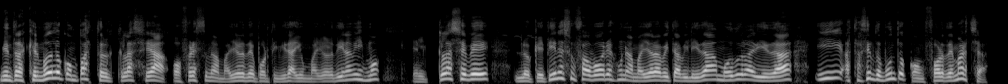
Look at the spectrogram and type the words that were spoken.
Mientras que el modelo compacto, el clase A, ofrece una mayor deportividad y un mayor dinamismo, el clase B lo que tiene a su favor es una mayor habitabilidad, modularidad y hasta cierto punto confort de marcha.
